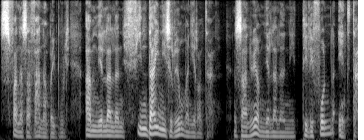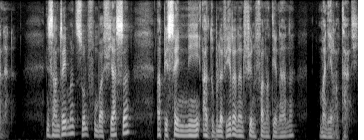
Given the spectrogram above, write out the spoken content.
sy fanazavana am-baiboly amin'ny alalan'ny findain'izy ireo maneran-tany, izany hoe amin'ny alalan'ny telefaonina entin-tanana. Izany indray mantsy izao no fomba fiasa ampiasain'ny AWR-na ny Feon'ny Fanantenana maneran-tany.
